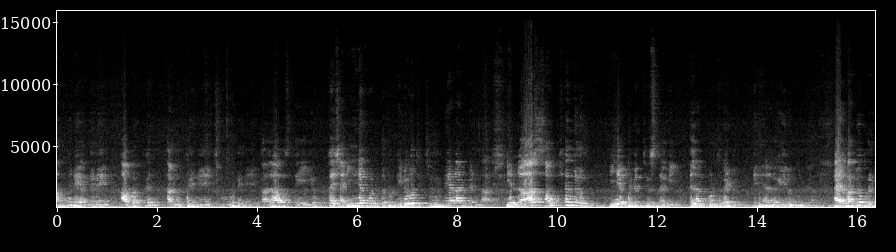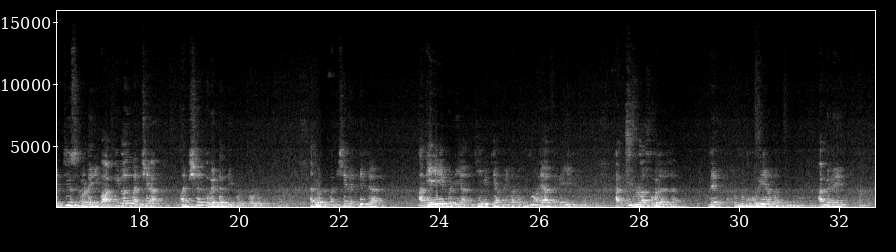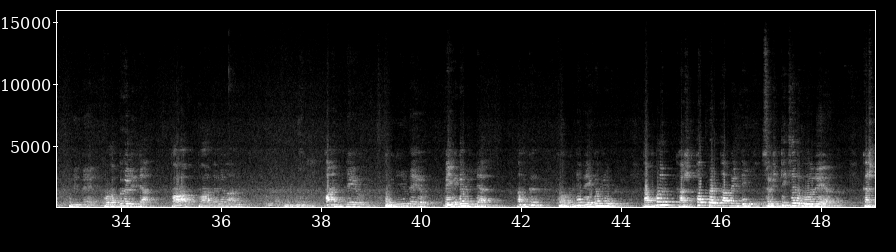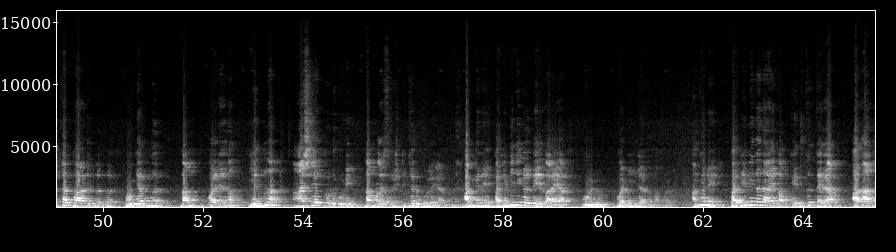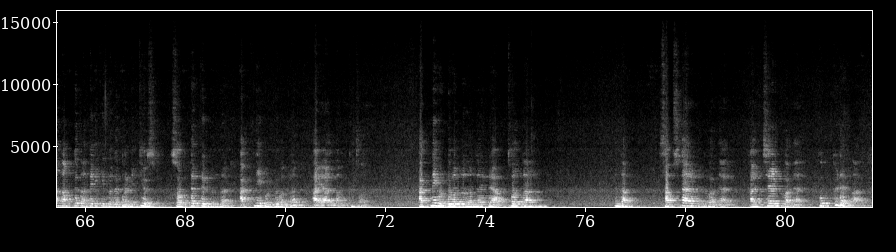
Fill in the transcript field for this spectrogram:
അങ്ങനെ അങ്ങനെ അവർക്ക് തണുപ്പിനെ ചൂടിനെ കാലാവസ്ഥയെയും ഒക്കെ ശരീരം കൊണ്ട് പ്രതിരോധിച്ച് മുന്നേറാൻ വേണ്ട എല്ലാ സൗഖ്യങ്ങളും ഈ എപ്പിമെത്യൂസ് നൽകി. എല്ലാം കൊടുത്തു കഴിഞ്ഞു. ഇനി അയാളുടെ കയ്യിലൊന്നുമില്ല. അയാൾ പറഞ്ഞു പ്രിമിറ്റ്യൂസിനോട് ഇനി ബാക്കിയുള്ളത് മനുഷ്യനാണ് മനുഷ്യർക്ക് വേണ്ടത് നീ കൊടുത്തോളൂ. അതുകൊണ്ട് മനുഷ്യൻ എന്തില്ല? അതേപടി അതിജീവിക്കാൻ വേണ്ടതൊന്നും അയാളുടെ കയ്യിലില്ല കത്തിയുള്ള തോലല്ല ഒന്ന് പോയാൽ മതി. അങ്ങനെ പിന്നെ കുളമ്പുകളില്ല പാവ പാദങ്ങളാണ് മാനിന്റെയോ പുലിയുടെയോ വേഗമില്ല. നമുക്ക് കുറഞ്ഞ വേഗമേ ഉള്ളൂ. നമ്മൾ കഷ്ടപ്പെടുത്താൻ വേണ്ടി സൃഷ്ടിച്ചതുപോലെയാണ് കഷ്ടപ്പാടിൽ നിന്ന് ഉയർന്ന് നാം വരണം എന്ന ആശയത്തോടു കൂടി നമ്മളെ സൃഷ്ടിച്ചതുപോലെയാണ് അങ്ങനെ പരിമിതികളുടേതായ ഒരു വഴിയിലാണ് നമ്മൾ. അങ്ങനെ പരിമിതനായ നമുക്ക് എന്ത് തരാം? അതാണ് നമുക്ക് തന്നിരിക്കുന്നത് പ്രമിത്യൂസ് സ്വർഗത്തിൽ നിന്ന് അഗ്നി കൊണ്ടുവന്ന് അയാൾ നമുക്ക് തന്നു. അഗ്നി കൊണ്ടുവന്ന് തന്നതിന്റെ അർത്ഥം എന്താണ്? എന്താ? സംസ്കാരം എന്ന് പറഞ്ഞാൽ കൾച്ചർ എന്ന് പറഞ്ഞാൽ കുക്കിഡ് എന്നാണ്.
